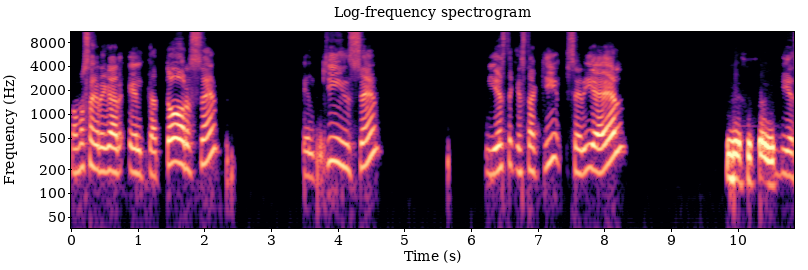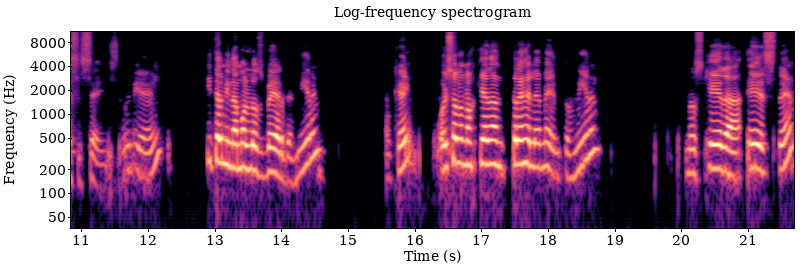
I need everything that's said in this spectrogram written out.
Vamos a agregar el 14, el 15, y este que está aquí sería el 16. 16. Muy bien. Y terminamos los verdes, miren. Ok. Hoy solo nos quedan tres elementos, miren. Nos queda este,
